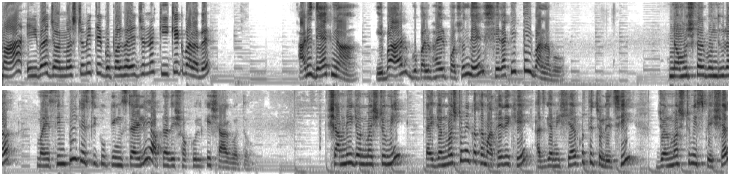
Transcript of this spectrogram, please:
মা, এইবার জন্মাষ্টমীতে গোপাল ভাইয়ের জন্য কি কেক বানাবে? আরে দেখ না, এবার গোপাল ভাইয়ের পছন্দের সেরা কেকটাই বানাবো। নমস্কার বন্ধুরা, মাই সিম্পল টেস্টি কুকিং স্টাইলে আপনাদের সকলকে স্বাগত। সামনেই জন্মাষ্টমী, তাই জন্মাষ্টমীর কথা মাথায় রেখে আজকে আমি শেয়ার করতে চলেছি জন্মাষ্টমী স্পেশাল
